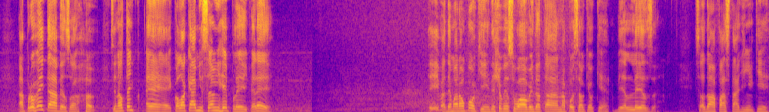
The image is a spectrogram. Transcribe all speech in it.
Aproveitar, pessoal. Senão tem que é, colocar a missão em replay. Pera aí. Ih, vai demorar um pouquinho. Deixa eu ver se o alvo ainda tá na posição que eu quero. Beleza. Só dar uma afastadinha aqui.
